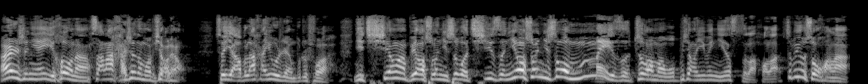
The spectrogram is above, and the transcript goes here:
二十年以后呢，萨拉还是那么漂亮，所以亚伯拉罕又忍不住说了：“你千万不要说你是我妻子，你要说你是我妹子，知道吗？我不想因为你死了。”好了，是不是又说谎了？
